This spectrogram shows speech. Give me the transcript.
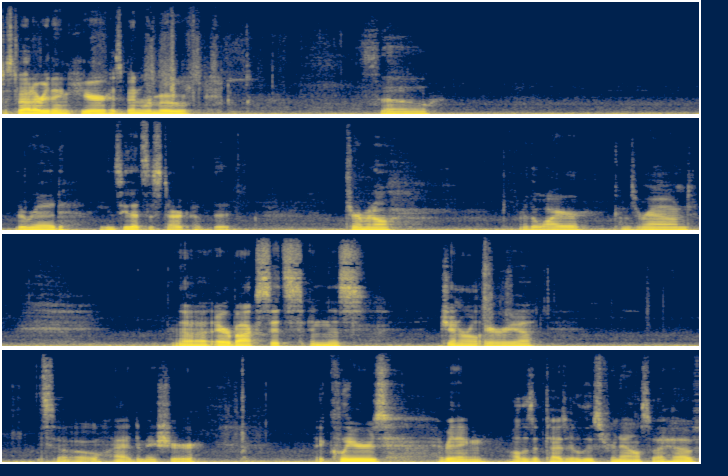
just about everything here has been removed. So the red, you can see that's the start of the terminal where the wire comes around. The airbox sits in this general area. So I had to make sure it clears. Everything, all the zip ties are loose for now, so I have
